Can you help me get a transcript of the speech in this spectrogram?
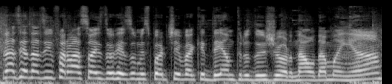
Trazendo as informações do resumo esportivo aqui dentro do Jornal da Manhã.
